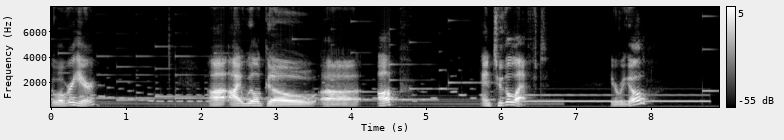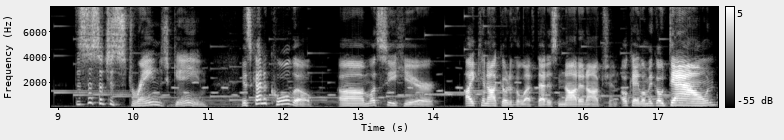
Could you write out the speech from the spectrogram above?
Go over here. Uh, I will go uh, up and to the left. Here we go. This is such a strange game. It's kind of cool, though. Um, let's see here. I cannot go to the left. That is not an option. Okay, let me go down.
